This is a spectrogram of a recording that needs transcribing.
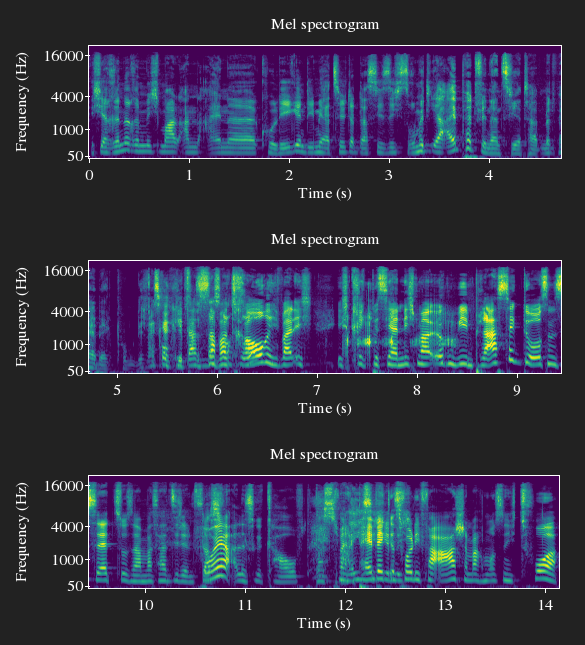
ich erinnere mich mal an eine Kollegin, die mir erzählt hat, dass sie sich so mit ihr iPad finanziert hat mit Payback-Punkten. Ich weiß gar nicht, okay, das ist aber auch so? traurig, weil ich, ich kriege bisher nicht mal irgendwie ein Plastikdosen-Set zusammen. Was hat sie denn vorher alles gekauft? das ich meine, ich Payback ja ist voll die Verarsche, machen wir uns nichts vor.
